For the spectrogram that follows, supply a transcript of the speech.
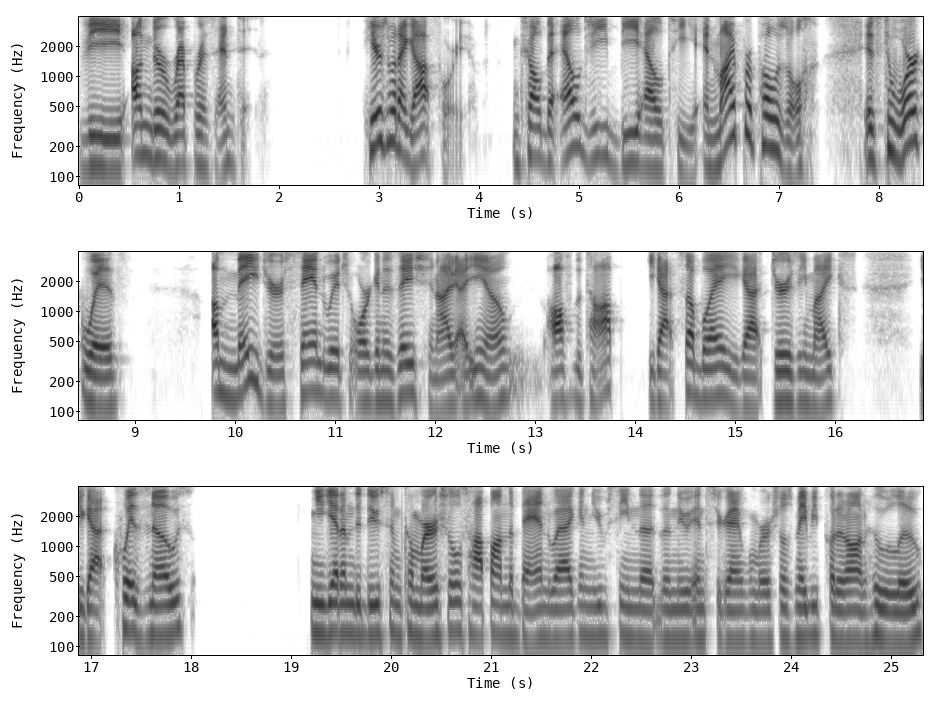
the underrepresented? Here's what I got for you. It's called the LGBLT and my proposal is to work with a major sandwich organization. I, I, you know, off the top, you got Subway, you got Jersey Mike's, you got Quiznos. You get them to do some commercials, hop on the bandwagon. You've seen the the new Instagram commercials. Maybe put it on Hulu.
